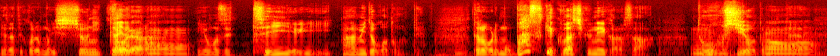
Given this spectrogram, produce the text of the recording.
いやだってこれもう一生に一回だからそうんうん。いやもう絶対いいよ。いいあ見とこうと思って、ただ俺もうバスケ詳しくねえからさどうしようと思って、うん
